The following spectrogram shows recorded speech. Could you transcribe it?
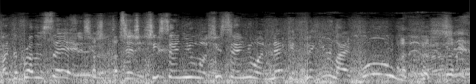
like the brother said, she, she send you, she send you a naked pic. You like, ooh, shit.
